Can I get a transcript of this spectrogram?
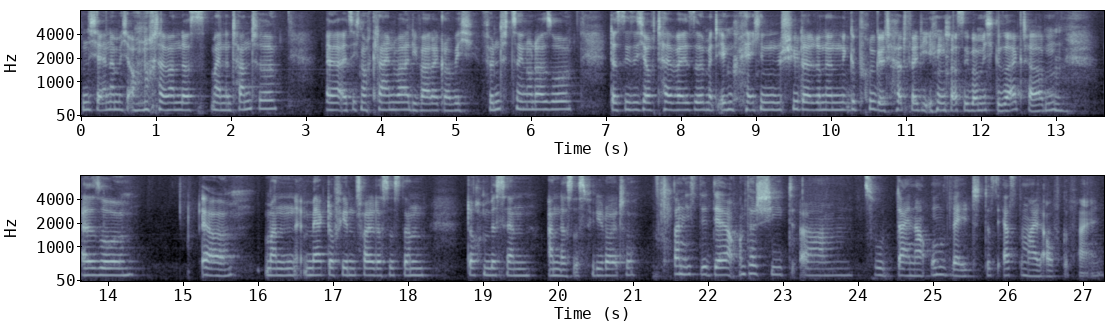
Und ich erinnere mich auch noch daran, dass meine Tante, äh, als ich noch klein war, die war da, glaube ich, 15 oder so, dass sie sich auch teilweise mit irgendwelchen Schülerinnen geprügelt hat, weil die irgendwas über mich gesagt haben. Mhm. Also, ja, man merkt auf jeden Fall, dass es dann doch ein bisschen anders ist für die Leute. Wann ist dir der Unterschied ähm, zu deiner Umwelt das erste Mal aufgefallen?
